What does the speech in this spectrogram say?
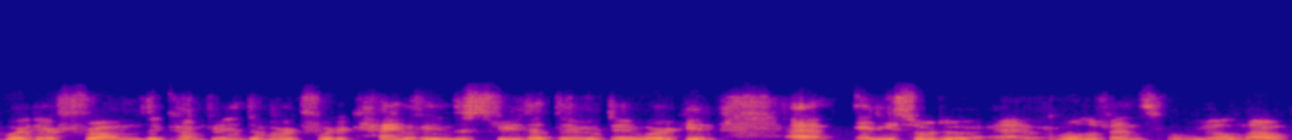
where they're from the company they work for the kind of industry that they, they work in and any sort of world events. Well, we all know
